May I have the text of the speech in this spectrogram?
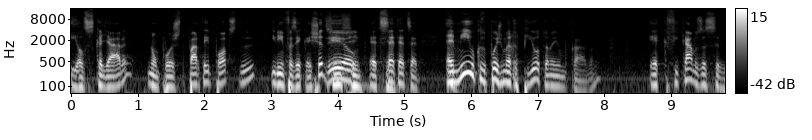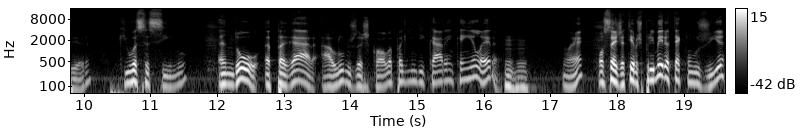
ele se calhar não pôs de parte a hipótese de irem fazer queixa dele, sim, etc, etc. A mim o que depois me arrepiou também um bocado é que ficámos a saber que o assassino andou a pagar a alunos da escola para lhe indicarem quem ele era Uhum. Não é? Ou seja, temos primeiro a tecnologia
